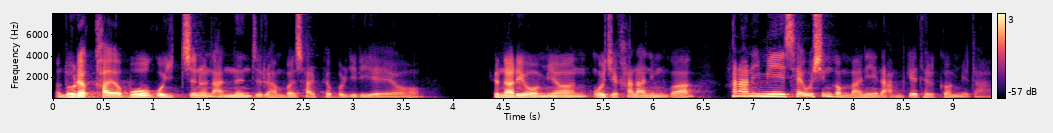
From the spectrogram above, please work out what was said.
노력하여 모으고 있지는 않는지를 한번 살펴볼 일이에요. 그날이 오면 오직 하나님과 하나님이 세우신 것만이 남게 될 겁니다.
